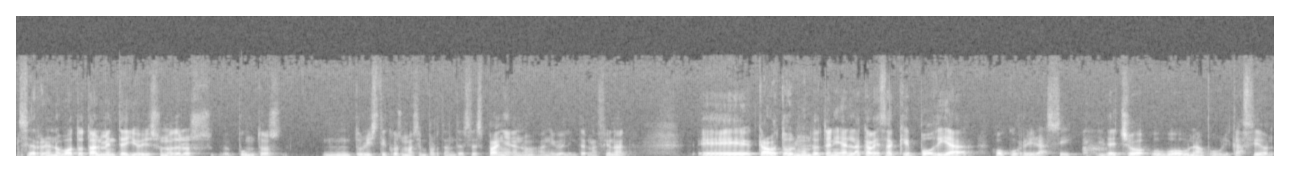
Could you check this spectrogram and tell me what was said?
Se renovó totalmente y hoy es uno de los puntos mm, turísticos más importantes de España, ¿no? A nivel internacional. Eh, claro, todo el mundo tenía en la cabeza que podía ocurrir así. Y de hecho hubo una publicación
